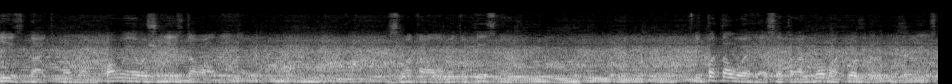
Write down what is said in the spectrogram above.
И издать, по-моему. По-моему, я его еще не издавал никогда вокалом эту песню. И патология с этого альбома тоже уже есть.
